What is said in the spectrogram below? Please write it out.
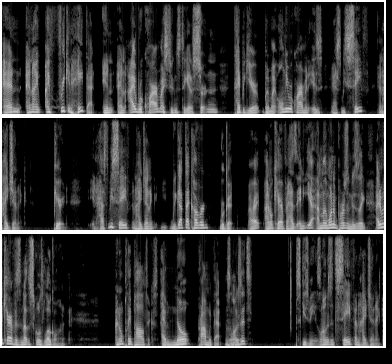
And and i i freaking hate that. And and i require my students to get a certain type of gear but my only requirement is it has to be safe and hygienic period. It has to be safe and hygienic. We got that covered. We're good. All right? I don't care if it has any yeah i'm the one person who's like i don't even care if it's another school's logo on it. I don't play politics. I have no problem with that. As long mm-hmm. as it's excuse me, as long as it's safe and hygienic.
